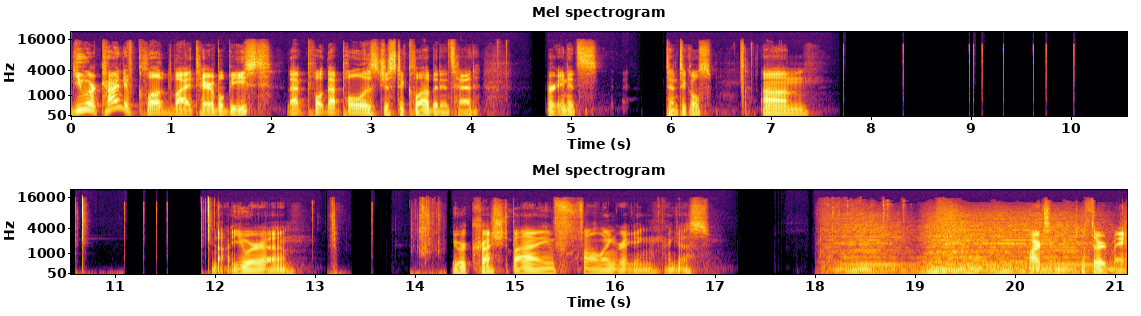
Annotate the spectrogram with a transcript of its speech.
You are kind of clubbed by a terrible beast. That pole, that pole is just a club in its head or in its tentacles. Um, no, you were uh, you were crushed by falling rigging, I guess. Martin, the third mate.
